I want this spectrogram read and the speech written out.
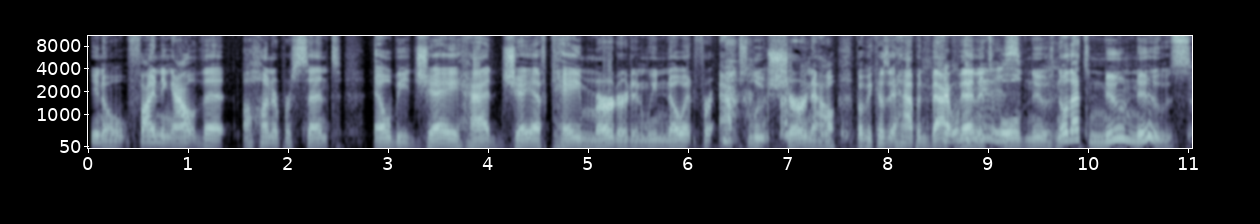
you know, finding out that hundred percent LBJ had JFK murdered, and we know it for absolute sure now. But because it happened back That would be then, it's old news. No, that's new news.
